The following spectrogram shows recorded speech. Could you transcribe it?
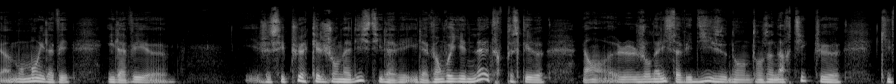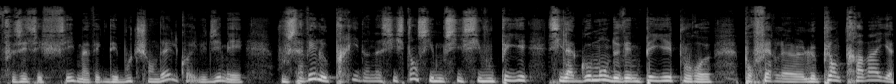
a un moment, il avait, il avait, euh, je sais plus à quel journaliste il avait, il avait envoyé une lettre parce que le, le journaliste avait dit dans, dans un article qu'il faisait ses films avec des bouts de chandelle. Quoi. Il lui dit mais vous savez le prix d'un assistant si, si, si, vous payez, si la Gaumont devait me payer pour euh, pour faire le, le plan de travail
